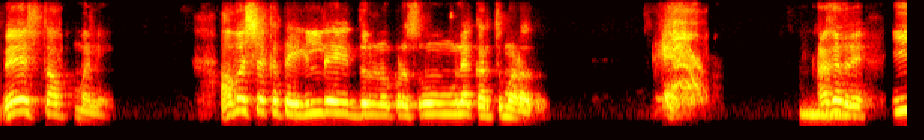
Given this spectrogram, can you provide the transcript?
ವೇಸ್ಟ್ ಆಫ್ ಮನಿ ಅವಶ್ಯಕತೆ ಇಲ್ಲದೆ ಇದ್ರು ಕೂಡ ಸುಮ್ಮನೆ ಖರ್ಚು ಮಾಡೋದು. ಹಾಗಾದ್ರೆ ಈ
